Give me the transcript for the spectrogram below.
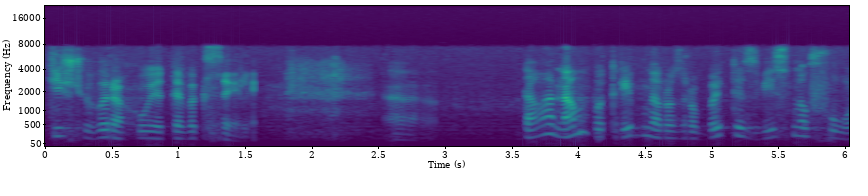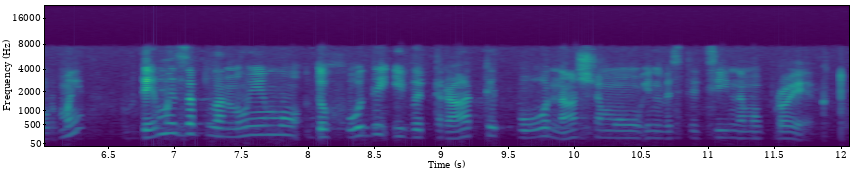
ті, що ви рахуєте в Excel. Е, Да, нам потрібно розробити, звісно, форми, де ми заплануємо доходи і витрати по нашому інвестиційному проєкту,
